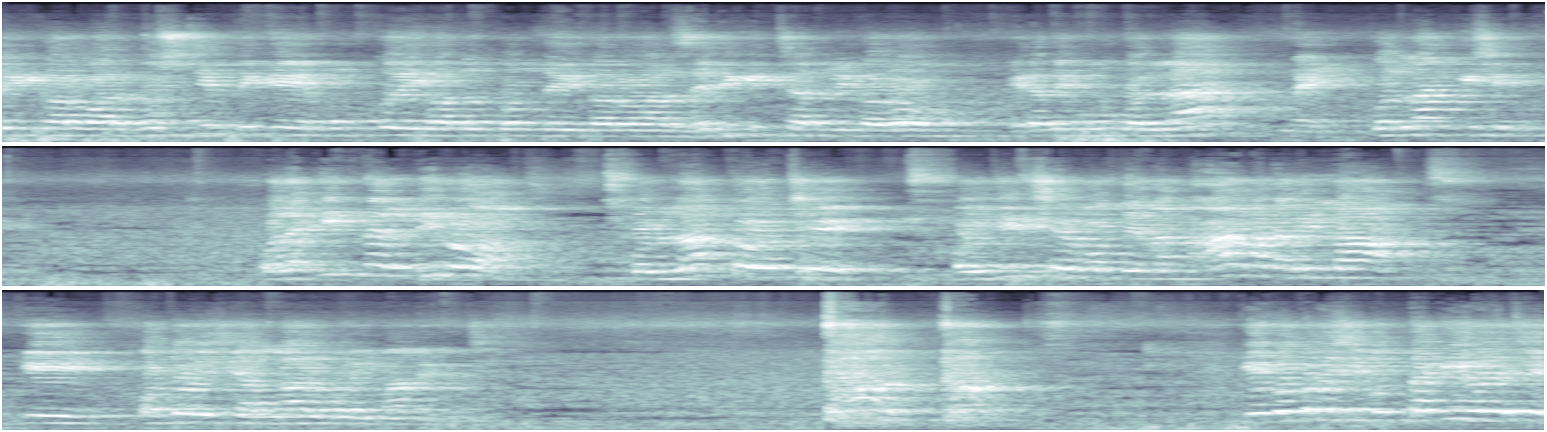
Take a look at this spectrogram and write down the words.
ইবাদত বন্দেগী করো আর মসজিদ থেকে মুখ করে ইবাদত বন্দেগী করো আর যেদিকে ইচ্ছা তুমি করো কল্যাণ নেই। কল্যাণ কিসে? কল্যাণ তো হচ্ছে ওই জিনিসের মধ্যে না আমানা বিল্লাহ কে কত বেশি আল্লাহর উপর এনেছে কে কত বেশি মুত্তাকি হয়েছে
